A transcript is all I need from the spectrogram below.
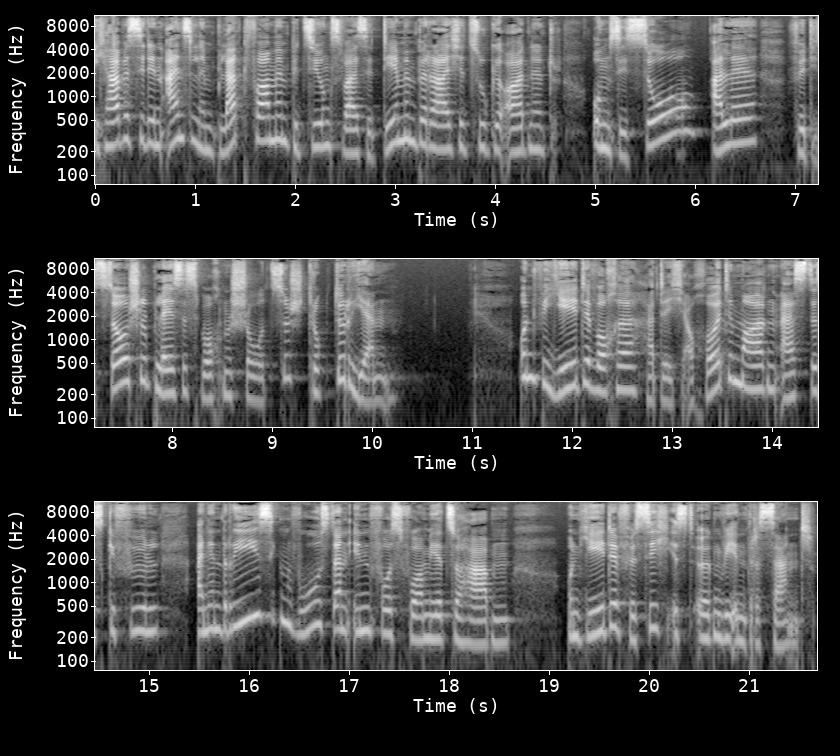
Ich habe sie den einzelnen Plattformen bzw. Themenbereiche zugeordnet, um sie so alle für die Social Places Wochenshow zu strukturieren. Und wie jede Woche hatte ich auch heute Morgen erst das Gefühl, einen riesigen Wust an Infos vor mir zu haben, und jede für sich ist irgendwie interessant.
